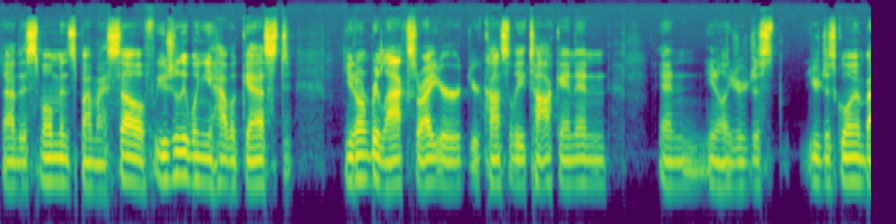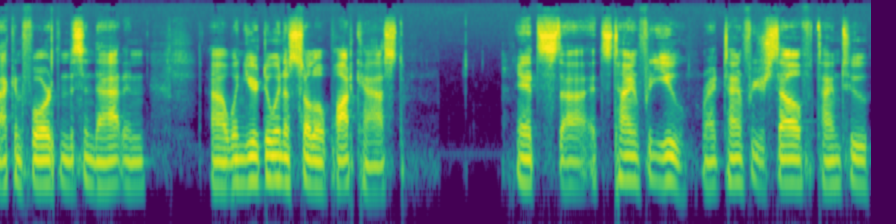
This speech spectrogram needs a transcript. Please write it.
uh, this moments by myself. Usually, when you have a guest, you don't relax. Right? You're you're constantly talking and and you know you're just you're just going back and forth and this and that and uh, when you're doing a solo podcast it's uh, it's time for you right time for yourself time to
